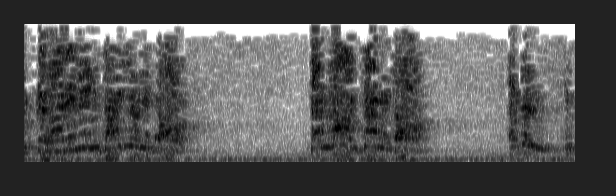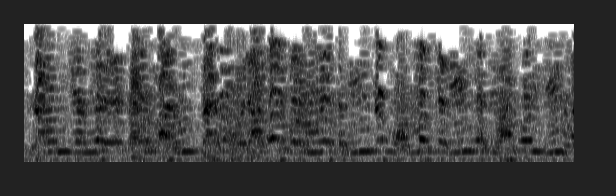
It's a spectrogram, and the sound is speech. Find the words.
اس کے بارے میں انسانیوں نے کہا۔ سرماچا نے کہا۔ اگر اسلام کے اندر ایک اور قانون پیدا ہو جاتا ہے، تو روئے زمین سے، محمد کے دین کے سوا کوئی دین نہ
